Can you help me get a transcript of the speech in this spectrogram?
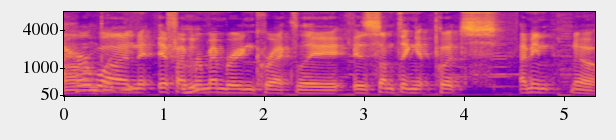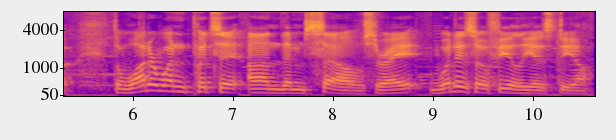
her Um, one, y- if I'm remembering correctly, is something it puts. I mean, no, the water one puts it on themselves, right? What is Ophelia's deal?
